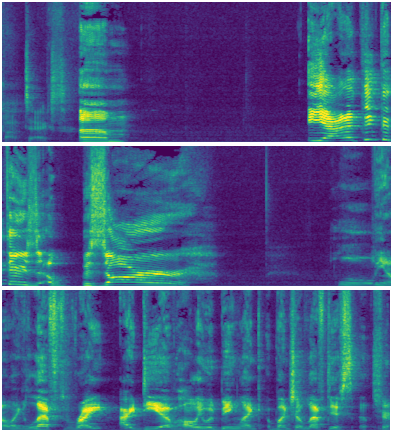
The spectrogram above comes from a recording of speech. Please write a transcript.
context. Um. Yeah, and I think that there's a bizarre, you know, like left right idea of Hollywood being like a bunch of leftists. Sure.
